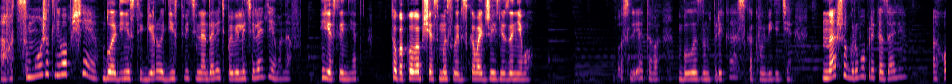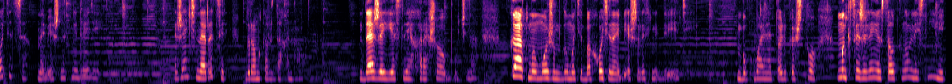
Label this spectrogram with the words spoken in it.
а вот сможет ли вообще бладинистый герой действительно одолеть повелителя демонов? Если нет, то какой вообще смысл рисковать жизнью за него? После этого был издан приказ, как вы видите. Нашу группу приказали охотиться на бешеных медведей. Женщина-рыцарь громко вздохнула. Даже если я хорошо обучена, как мы можем думать об охоте на бешеных медведей? Буквально только что мы, к сожалению, столкнулись с ними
